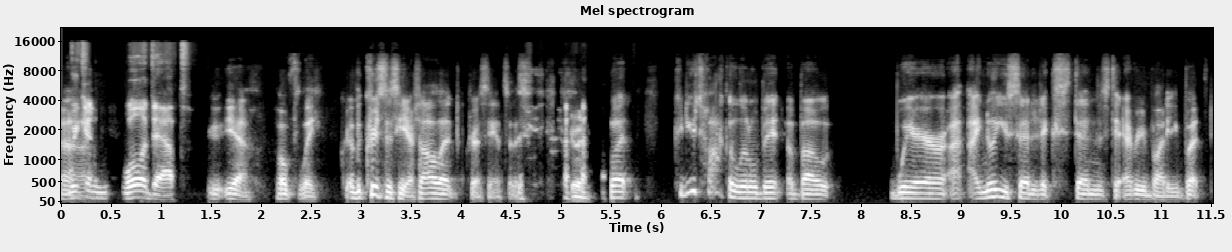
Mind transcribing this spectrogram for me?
uh, we can, we'll adapt. Yeah, hopefully. Chris is here, so I'll let Chris answer this. Good. But could you talk a little bit about where I, I know you said it extends to everybody, but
